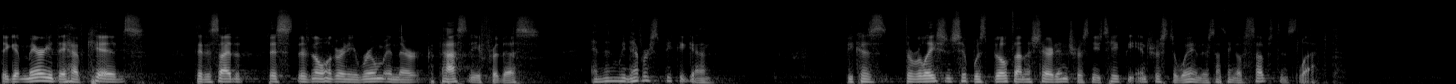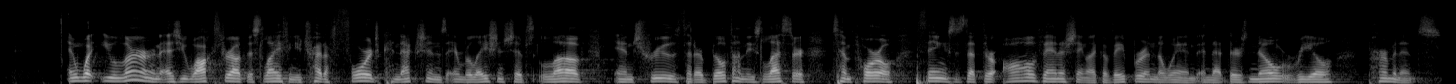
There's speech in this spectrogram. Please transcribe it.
They get married, they have kids, they decide that this, there's no longer any room in their capacity for this and then we never speak again. Because the relationship was built on a shared interest, and you take the interest away, and there's nothing of substance left. And what you learn as you walk throughout this life and you try to forge connections and relationships, love and truth that are built on these lesser temporal things is that they're all vanishing like a vapor in the wind and that there's no real permanence.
